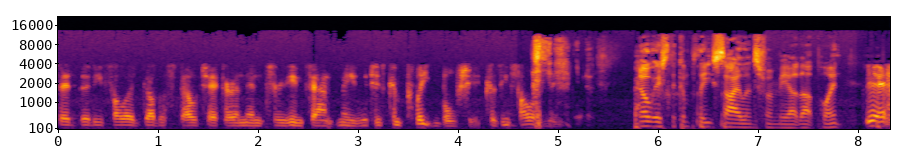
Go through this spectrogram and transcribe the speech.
said that he followed God the Spell Checker and then through him found me, which is complete bullshit because he followed me. Notice the complete silence from me at that point. yeah,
